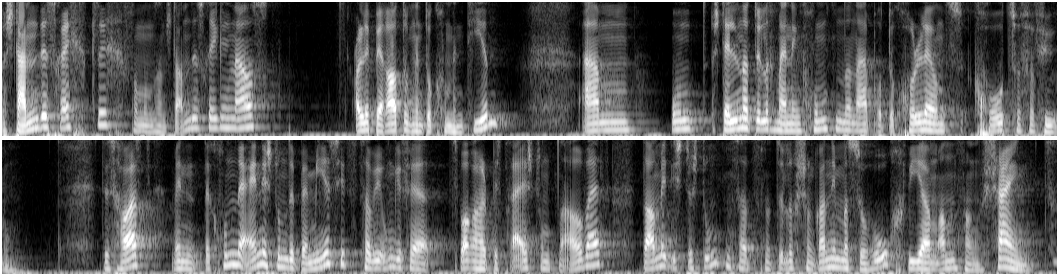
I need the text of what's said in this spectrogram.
standesrechtlich von unseren Standesregeln aus alle Beratungen dokumentieren ähm, und stelle natürlich meinen Kunden dann auch Protokolle und Code zur Verfügung. Das heißt, wenn der Kunde eine Stunde bei mir sitzt, habe ich ungefähr zweieinhalb bis drei Stunden Arbeit. Damit ist der Stundensatz natürlich schon gar nicht mehr so hoch, wie er am Anfang scheint.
